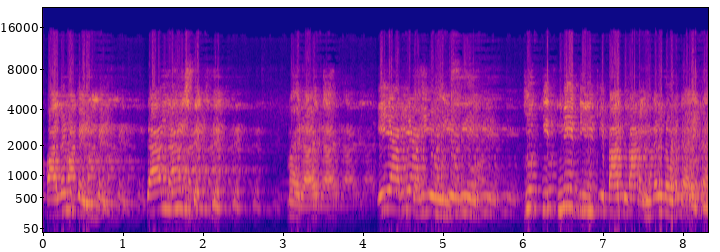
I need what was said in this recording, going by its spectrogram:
पालन करूँगी टाल नहीं सकती। महाराज ये आप कहिए उनसे जो कितने दिन के बाद कंगन लौटाएगी।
